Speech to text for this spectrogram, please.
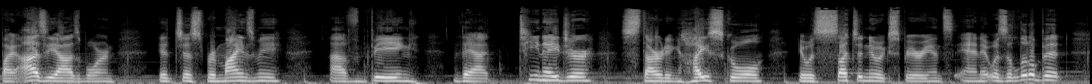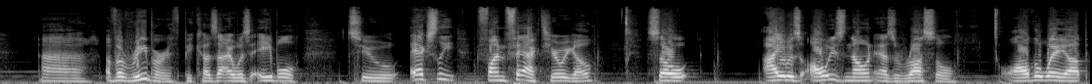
by Ozzy Osbourne, it just reminds me of being that teenager starting high school. It was such a new experience, and it was a little bit uh, of a rebirth because I was able to actually. Fun fact here we go. So I was always known as Russell all the way up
